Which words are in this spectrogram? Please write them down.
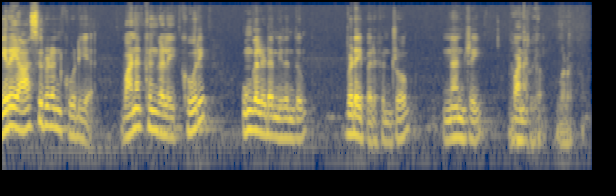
இறை ஆசிருடன் கூடிய வணக்கங்களை கூறி உங்களிடமிருந்தும் விடைபெறுகின்றோம். நன்றி வணக்கம். வணக்கம்.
